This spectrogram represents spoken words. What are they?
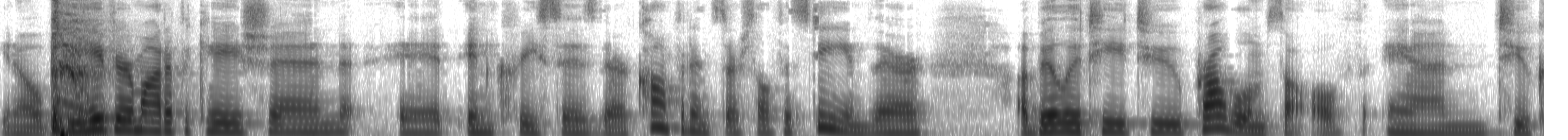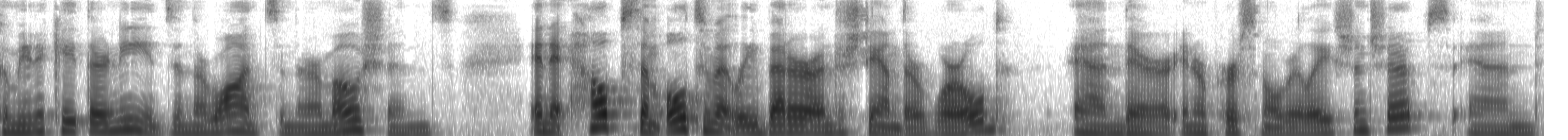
you know, behavior modification, it increases their confidence, their self-esteem, their ability to problem solve and to communicate their needs and their wants and their emotions. And it helps them ultimately better understand their world and their interpersonal relationships and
